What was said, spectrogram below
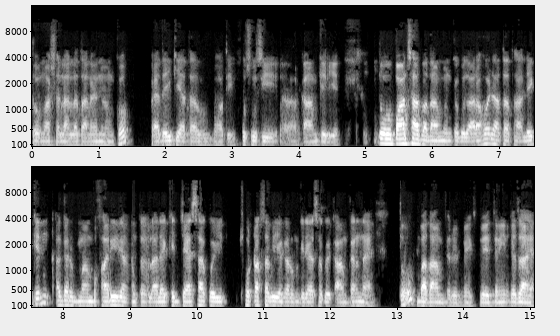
تو ماشاء اللہ اللہ تعالیٰ نے ان کو پیدا ہی کیا تھا، وہ بہت ہی خصوصی کام کے لیے۔ تو پانچ سات بادام میں ان کا گزارا ہو جاتا تھا، لیکن اگر امام بخاری رحمۃ اللہ علیہ کے جیسا کوئی چھوٹا سا بھی اگر ان کے جیسا کوئی کام کرنا ہے تو بادام پھر بہترین غذا ہے۔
